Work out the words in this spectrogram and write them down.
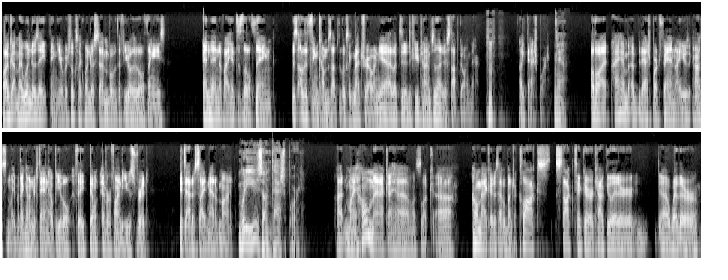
well, I've got my Windows 8 thing here, which looks like Windows 7, but with a few other little thingies. And then if I hit this little thing, this other thing comes up that looks like Metro. And yeah, I looked at it a few times and then I just stopped going there. Hmm. like dashboard. Yeah. Although I, I am a dashboard fan, I use it constantly, but I can understand how people, if they don't ever find a use for it, it's out of sight and out of mind. What do you use on dashboard? At my home Mac, I have, let's look, uh, home Mac, I just have a bunch of clocks, stock ticker, calculator, uh, weather,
